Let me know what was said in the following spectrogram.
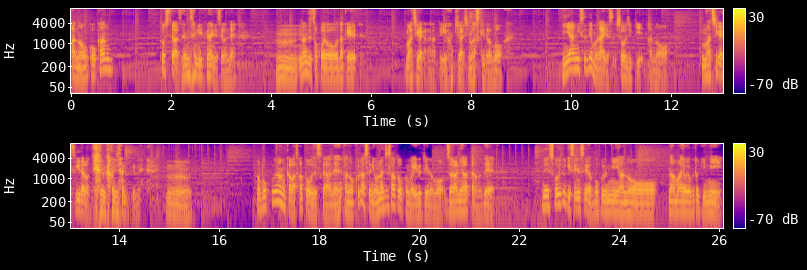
あの、五感としては全然似てないんですよね。うん、なんでそこだけ間違えたかなという気はしますけども、ニアミスでもないです、正直。あの、間違いすぎだろうっていう感じなんですけどね。うん。まあ、僕なんかは佐藤ですからね、あの、クラスに同じ佐藤くんがいるというのもザラにあったので、で、そういう時先生は僕にあの、名前を呼ぶときに、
